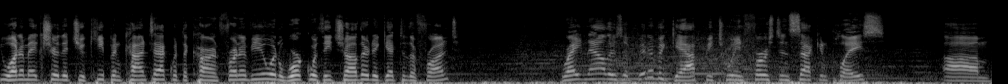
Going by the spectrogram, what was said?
You want to make sure that you keep in contact with the car in front of you and work with each other to get to the front. Right now, there's a bit of a gap between first and second place. Um,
